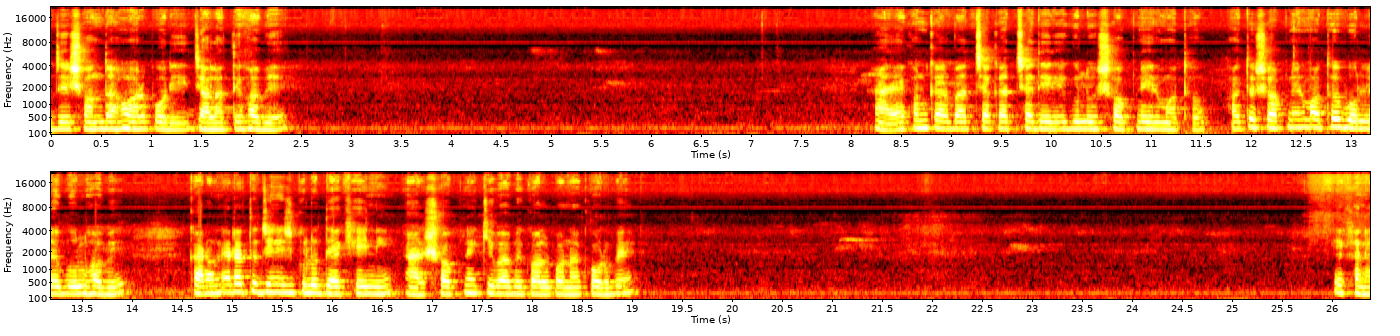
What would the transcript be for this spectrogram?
যে সন্ধ্যা হওয়ার পরে জ্বালাতে হবে। আর এখনকার বাচ্চা কাচ্চাদের এগুলো স্বপ্নের মতো। হয়তো স্বপ্নের মতো বললে ভুল হবে, কারণ এরা তো জিনিসগুলো দেখেনি আর স্বপ্নে কীভাবে কল্পনা করবে? এখানে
